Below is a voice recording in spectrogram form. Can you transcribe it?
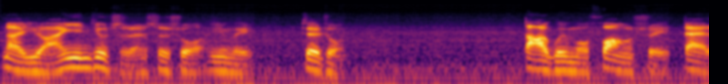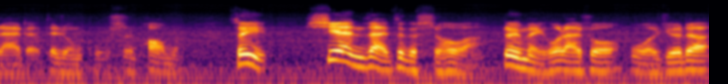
那原因就只能是说，因为这种大规模放水带来的这种股市泡沫。所以现在这个时候啊，对美国来说，我觉得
